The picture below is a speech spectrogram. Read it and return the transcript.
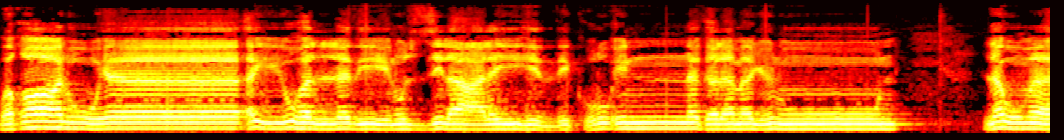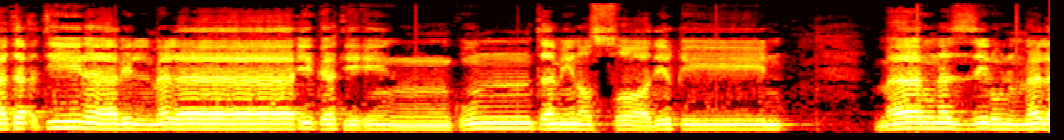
وقالوا يا أيها الذي نزل عليه الذكر إنك لمجنون لو ما تأتينا بالملائكة إن كنت من الصادقين. ما ننزل الملائكة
